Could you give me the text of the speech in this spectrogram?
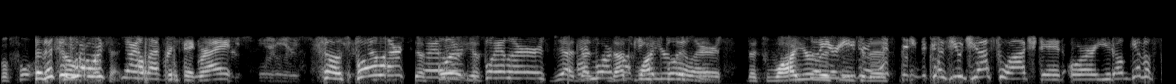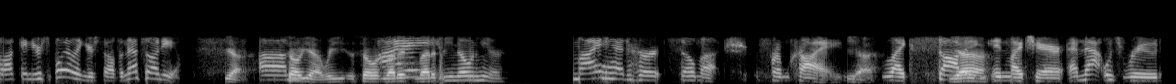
before So this is where we okay. spoil everything, right? So spoilers, Yeah, spoiler- spoilers, yes. spoilers, Yeah, and that's, more that's fucking why you're spoilers. listening. That's why you're so you're either to this. listening because you just watched it, or you don't give a fuck and you're spoiling yourself, and that's on you. Yeah. Um, so yeah, we so let it let it be known here. My head hurt so much from crying. Yeah. like sobbing Yeah. in my chair, and that was rude.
